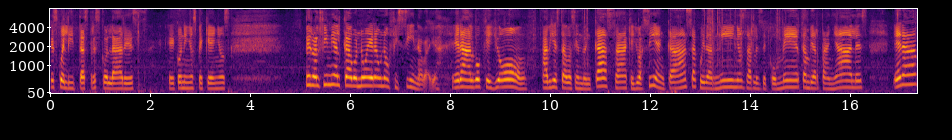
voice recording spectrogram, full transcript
escuelitas preescolares, con niños pequeños. Pero al fin y al cabo no era una oficina, vaya. Era algo que yo había estado haciendo en casa, que yo hacía en casa, cuidar niños, darles de comer, cambiar pañales. Era,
